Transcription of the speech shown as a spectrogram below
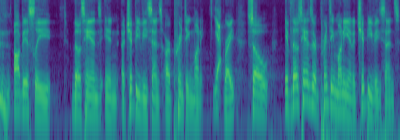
obviously those hands in a chip EV sense are printing money. Yeah. Right. So if those hands are printing money in a chip EV sense,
